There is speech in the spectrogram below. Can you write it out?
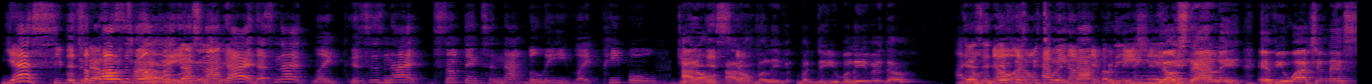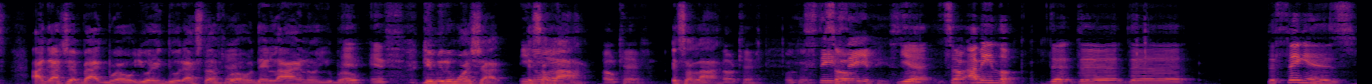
Yes, People it's do a that all the time. possibility. That's not- guy. That's not like this is not something to not believe. Like people do I don't. this stuff. I don't believe it. But do you believe it though? I There's don't a know. I difference don't between enough not believing information. it Yo, and Stan Lee, if you're watching this, I got your back, bro. You ain't do that stuff, Okay. bro. They lying on you, bro. If, if Give me the one shot. It's a what? lie. okay, It's a lie. okay. Okay. Steve, So- say your piece. Yeah. So I mean, look, the the the the thing is,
